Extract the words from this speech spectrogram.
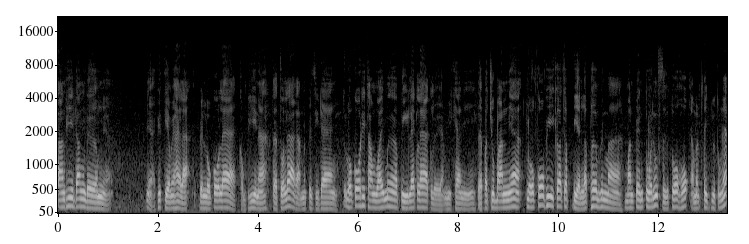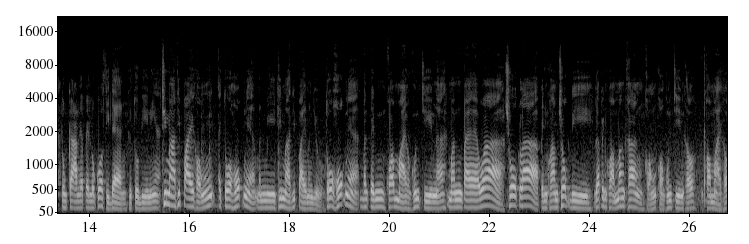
ร้านพี่ดั้งเดิมเนี่ย เนี่ยพี่เตรียมไว้ให้แล้วเป็นโลโก้แรกของพี่นะ แต่ตัวแรกอะมันเป็นสีแดง โลโก้ที่ทำไว้เมื่อปีแรก ๆ เลยอะมีแค่นี้ แต่ปัจจุบันเนี้ยโลโก้พี่ก็จะเปลี่ยนและเพิ่มขึ้นมา มันเป็นตัวหนังสือตัวฮกอะมันติดอยู่ตรงเนี้ยตรงกลางจะเป็นโลโก้สีแดงคือตัว B เนี้ที่มาที่ไปของไอตัวฮกเนี่ยมันมีที่มาที่ไปมันอยู่ ตัวฮกเนี่ยมันเป็นความหมายของคนจีนนะมันแปลว่าโชคลาภเป็นความโชคดี และเป็นความมั่งคั่งของของคนจีนเขาความหมายเขา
